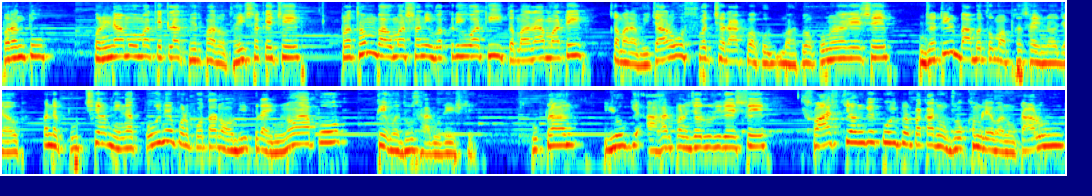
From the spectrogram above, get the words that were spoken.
પરંતુ પરિણામોમાં કેટલાક ફેરફારો થઈ શકે છે. પ્રથમ ભાવમાં શનિ વક્રી હોવાથી તમારા માટે તમારા વિચારો સ્વચ્છ રાખવા ખૂબ મહત્વપૂર્ણ રહેશે. જટિલ બાબતોમાં ફસાઈ ન જાઓ અને પૂછ્યા વિના કોઈને પણ પોતાનો અભિપ્રાય ન આપો તે વધુ સારું રહેશે. ઉપરાંત યોગ્ય આહાર પણ જરૂરી રહેશે. સ્વાસ્થ્ય અંગે કોઈ પણ પ્રકારનું જોખમ લેવાનું ટાળવું,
